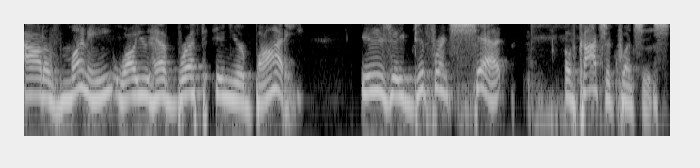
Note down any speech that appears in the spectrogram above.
out of money while you have breath in your body. It is a different set of consequences.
